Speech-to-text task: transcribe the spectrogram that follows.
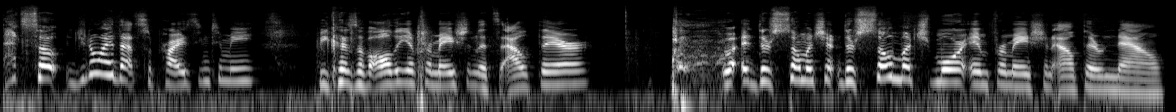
that's so you know why that's surprising to me because of all the information that's out there. There's so much. There's so much more information out there now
